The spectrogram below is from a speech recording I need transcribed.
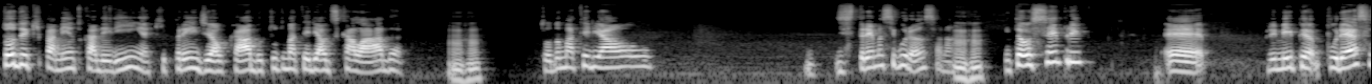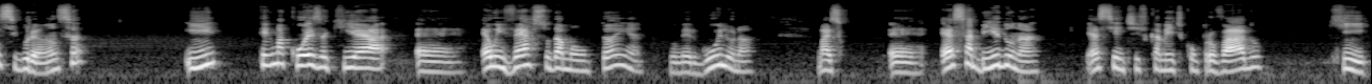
todo equipamento, cadeirinha que prende ao cabo, tudo material de escalada, Uhum. todo material de extrema segurança, né? Uhum. Então eu sempre é, primei pe- por essa segurança e tem uma coisa que é, é, é o inverso da montanha no mergulho, né? Mas é, é sabido, né? É cientificamente comprovado que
